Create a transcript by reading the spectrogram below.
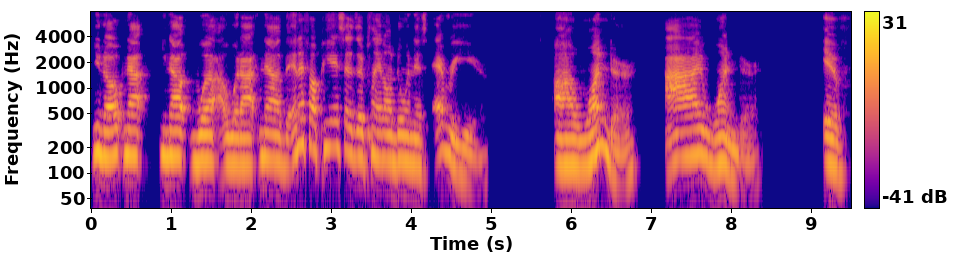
you know, now, you know, what, what I, now the NFLPA says they're planning on doing this every year. I wonder, I wonder if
